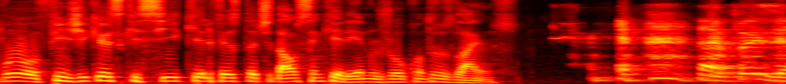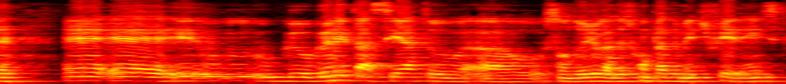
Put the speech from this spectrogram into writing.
vou fingir que eu esqueci que ele fez o touchdown sem querer no jogo contra os Lions. É, pois é, é, é o, o Gunny tá certo, uh, são dois jogadores completamente diferentes.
